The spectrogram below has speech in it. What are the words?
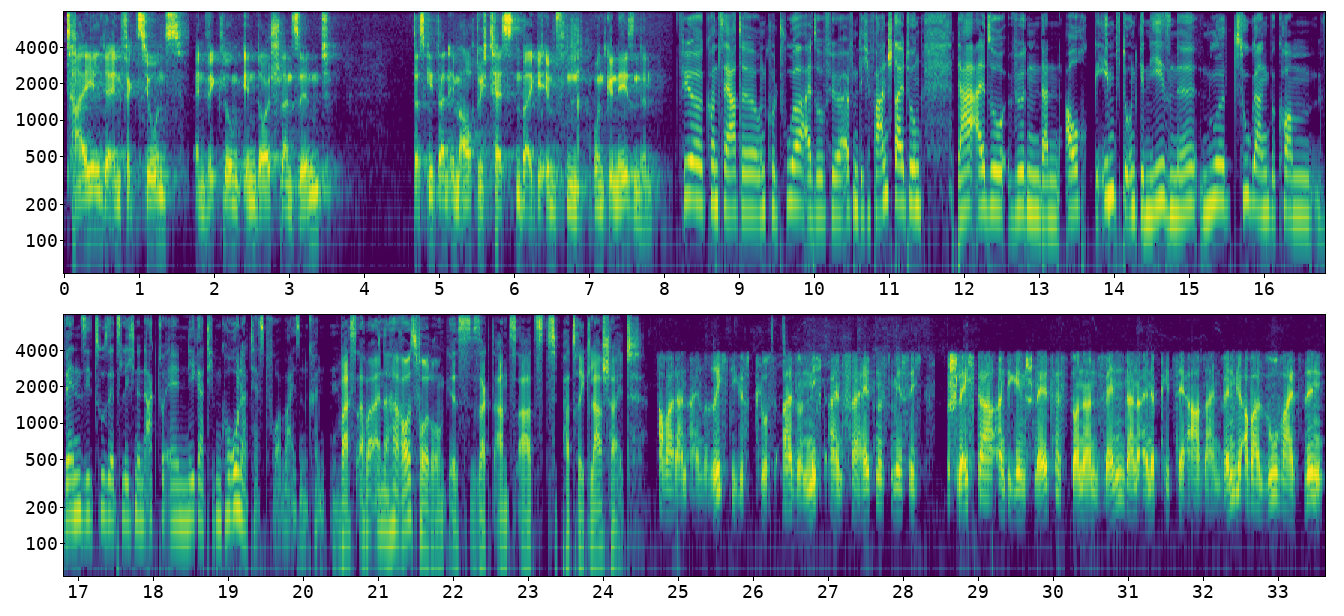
Teil der Infektionsentwicklung in Deutschland sind. Das geht dann eben auch durch Testen bei Geimpften und Genesenen für Konzerte und Kultur, also für öffentliche Veranstaltungen. Da also würden dann auch Geimpfte und Genesene nur Zugang bekommen, wenn sie zusätzlich einen aktuellen negativen Corona-Test vorweisen könnten. Was aber eine Herausforderung ist, sagt Amtsarzt Patrick Larscheid. Aber dann ein richtiges Plus, also nicht ein verhältnismäßig schlechter Antigen-Schnelltest, sondern wenn dann eine PCR sein. Wenn wir aber so weit sind,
